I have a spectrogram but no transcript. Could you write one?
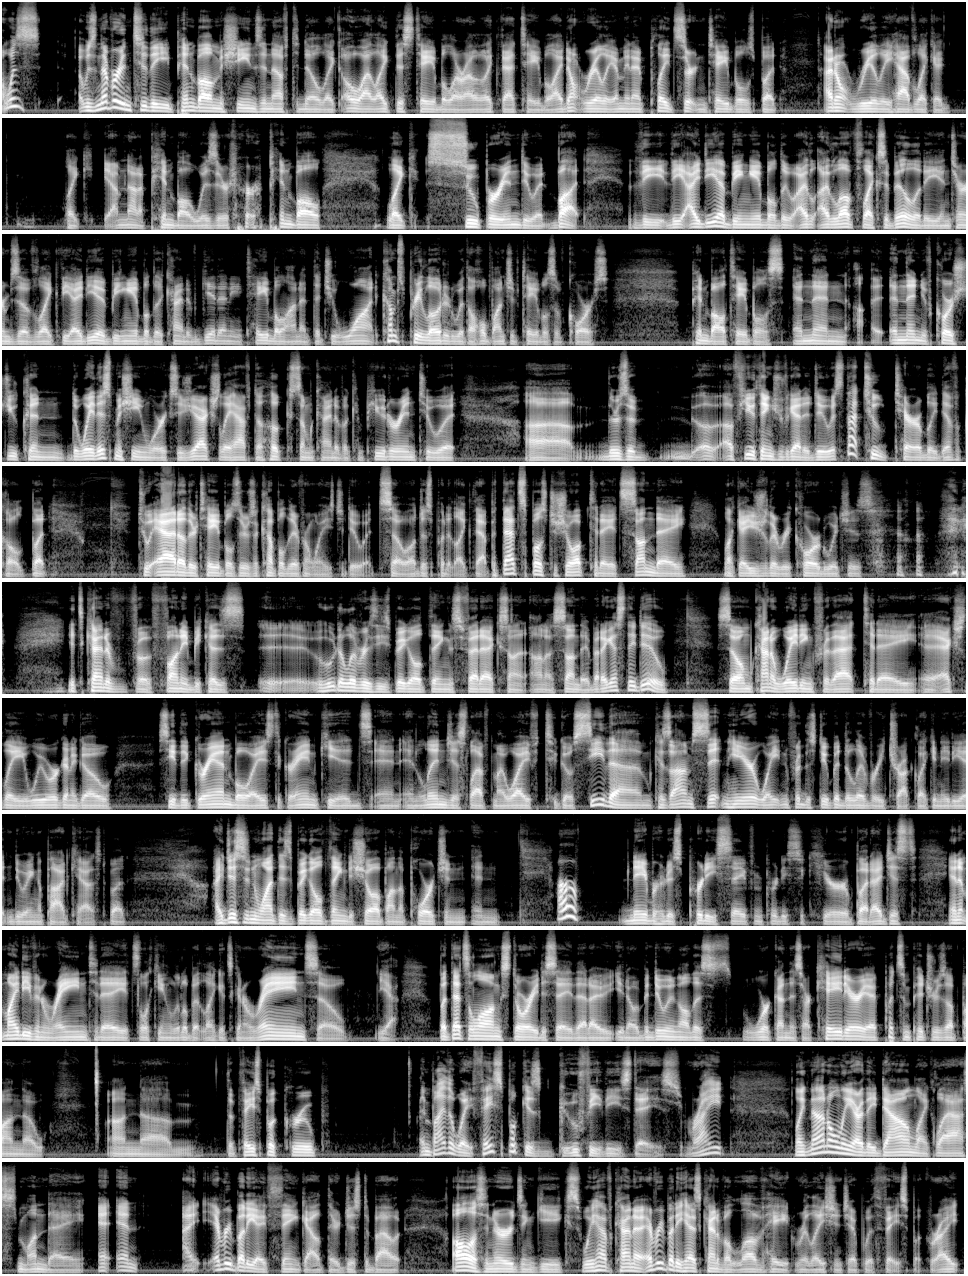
I was I was never into the pinball machines enough to know like, oh, I like this table or I like that table. I don't really. I mean, I played certain tables, but I don't really have like a like I'm not a pinball wizard or a pinball like super into it, but the the idea of being able to I, I love flexibility in terms of like the idea of being able to kind of get any table on it that you want. It comes preloaded with a whole bunch of tables, of course pinball tables. And then uh, and then of course you can the way this machine works is you actually have to hook some kind of a computer into it. Uh, there's a, a few things you've got to do. It's not too terribly difficult but to add other tables there's a couple different ways to do it. So i'll just put it like that. But that's supposed to show up today. It's sunday like i usually record which is it's kind of uh, funny because uh, who delivers these big old things fedex on, on a sunday? But i guess they do so I'm kind of waiting for that today. Uh, actually, we were going to go see the grand boys, the grandkids, and, and Lynn just left my wife to go see them because I'm sitting here waiting for the stupid delivery truck like an idiot and doing a podcast. But I just didn't want this big old thing to show up on the porch and, and our neighborhood is pretty safe and pretty secure, but I just and it might even rain today. It's looking a little bit like it's going to rain, so yeah. But that's a long story to say that I, you know, I've been doing all this work on this arcade area. I put some pictures up on the on um, the Facebook group. And by the way, Facebook is goofy these days, right? Like, not only are they down like last Monday, and, and I, everybody I think out there just about all us nerds and geeks, we have kind of everybody has kind of a love hate relationship with Facebook, right?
